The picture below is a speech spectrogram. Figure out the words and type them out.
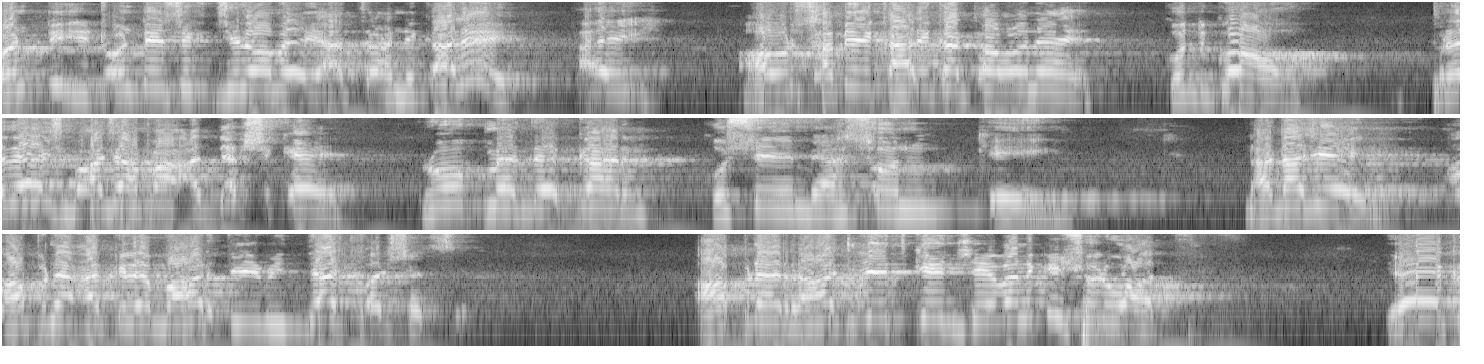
20 26 जिलों में यात्रा निकाली। है और सभी कार्यकर्ताओं ने खुद को प्रदेश भाजपा अध्यक्ष के रूप में देखकर खुशी महसूस की। नड्डा जी आपने अखिल भारतीय विद्यार्थी परिषद से आपने राजनीति की जीवन की शुरुआत एक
